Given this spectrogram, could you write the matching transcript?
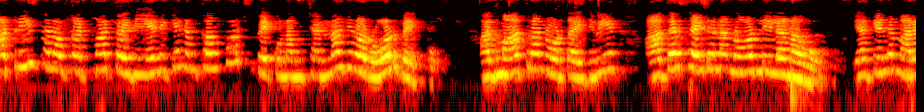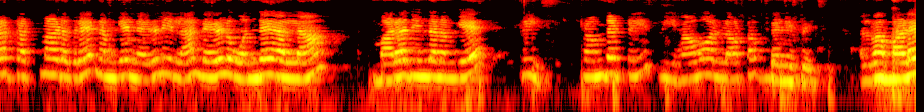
ಆ ಟ್ರೀಸ್ ನಾವು ಕಟ್ ಮಾಡ್ತಾ ಇದೀವಿ ಏನಕ್ಕೆ? ನಮ್ ಕಂಫರ್ಟ್ಸ್ ಬೇಕು ನಮ್ಗೆ ಚೆನ್ನಾಗಿರೋ ರೋಡ್ ಬೇಕು. ಅದ್ ಮಾತ್ರ ನೋಡ್ತಾ ಇದೀವಿ ಅದರ್ ಸೈಡ್ ಅನ್ನ ನೋಡ್ಲಿಲ್ಲ ನಾವು. ಯಾಕೆಂದ್ರೆ ಮರ ಕಟ್ ಮಾಡಿದ್ರೆ ನಮ್ಗೆ ನೆರಳಿಲ್ಲ. ನೆರಳು ಒಂದೇ ಅಲ್ಲ. ಮರದಿಂದ ನಮ್ಗೆ trees from the trees we have a lot of benefits ಅಲ್ವಾ? ಮಳೆ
